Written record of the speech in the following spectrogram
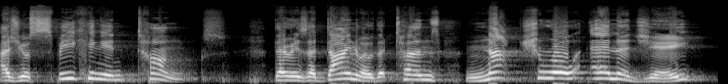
as you're speaking in tongues, there is a dynamo that turns natural energy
